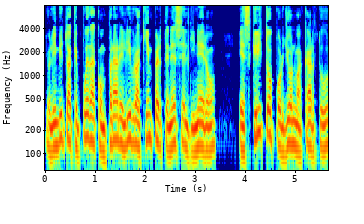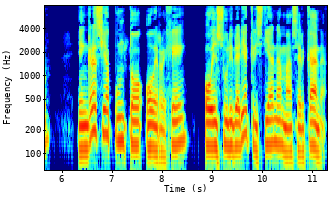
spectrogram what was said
Yo le invito a que pueda comprar el libro A quién pertenece el dinero, escrito por John MacArthur, en gracia.org o en su librería cristiana más cercana.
